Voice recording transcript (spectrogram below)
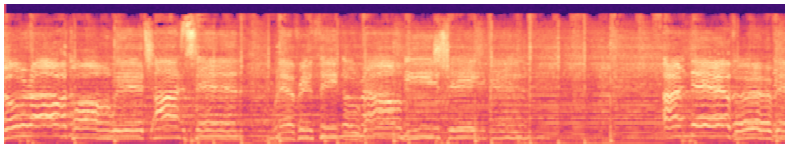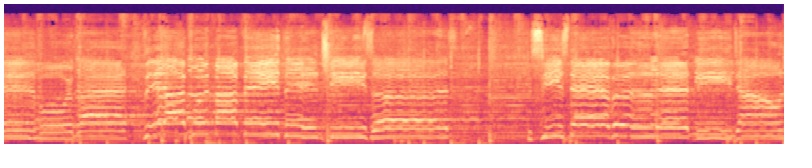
the rock on which I stand when everything around me shaking. I've never been more glad that I put my faith in Jesus. Cause he's never let me down.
